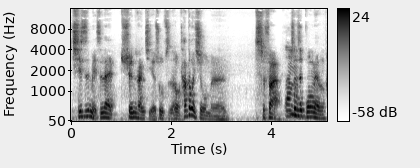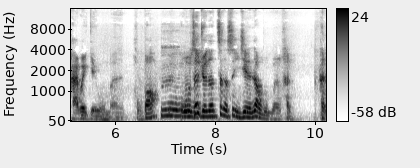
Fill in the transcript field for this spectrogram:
其实每次在宣传结束之后，他都会请我们吃饭，嗯、甚至光良还会给我们红包。嗯，我真的觉得这个是一件让我们很很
